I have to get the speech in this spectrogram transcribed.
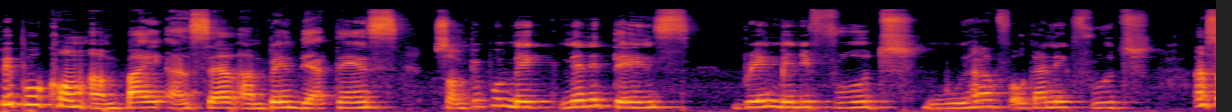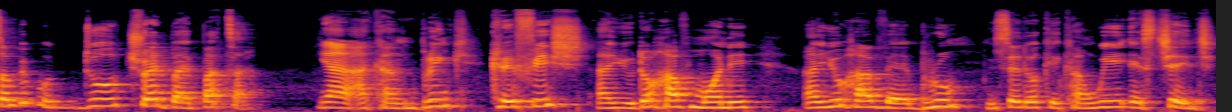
People come and buy and sell and bring their things. Some people make many things, bring many fruits. We have organic fruits. And some people do trade by barter. Yeah, I can bring crayfish and you don't have money and you have a broom. You said, okay, can we exchange?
